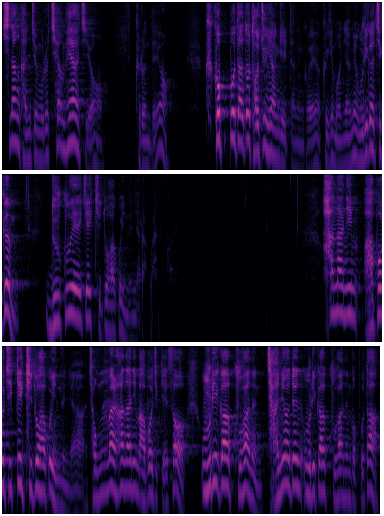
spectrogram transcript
신앙 간증으로 체험해야지요. 그런데요. 그것보다도 더 중요한 게 있다는 거예요. 그게 뭐냐면 우리가 지금 누구에게 기도하고 있느냐라고 하는 거예요. 하나님 아버지께 기도하고 있느냐. 정말 하나님 아버지께서 우리가 구하는 자녀된 우리가 구하는 것보다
